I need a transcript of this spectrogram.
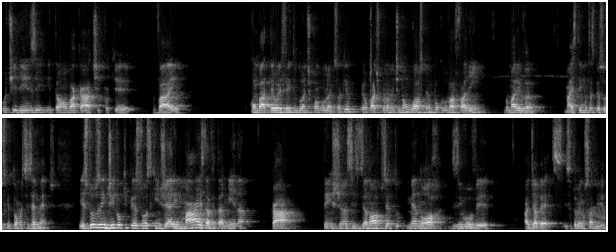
utilize então abacate, porque vai combater o efeito do anticoagulante. Só que eu, eu particularmente não gosto nem um pouco do Varfarin no Marivan, mas tem muitas pessoas que tomam esses remédios. Estudos indicam que pessoas que ingerem mais da vitamina K tem chances 19% menor de desenvolver a diabetes. Isso eu também não sabia.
